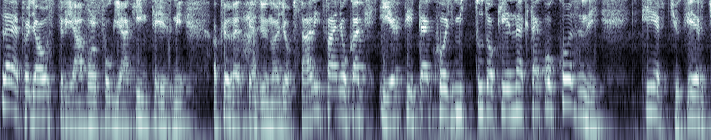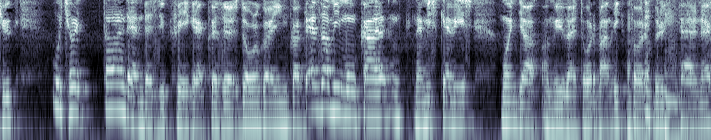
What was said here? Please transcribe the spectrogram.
Lehet, hogy Ausztriából fogják intézni a következő nagyobb szállítmányokat. Értitek, hogy mit tudok én nektek okozni? Értjük, értjük. Úgyhogy talán rendezzük végre közös dolgainkat. Ez a mi munkánk nem is kevés, mondja a művelt Orbán Viktor Brüsszelnek.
